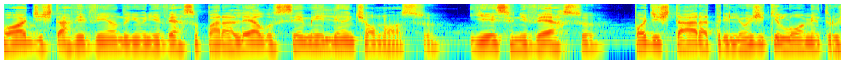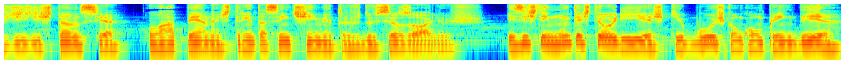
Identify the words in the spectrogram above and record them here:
pode estar vivendo em um universo paralelo semelhante ao nosso. E esse universo pode estar a trilhões de quilômetros de distância ou a apenas 30 centímetros dos seus olhos. Existem muitas teorias que buscam compreender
